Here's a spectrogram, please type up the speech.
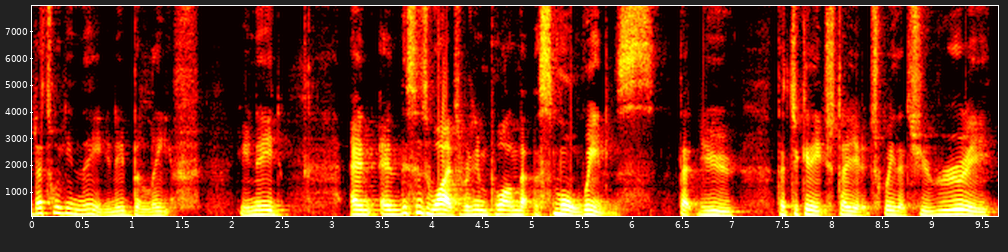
that's all you need. You need belief. You need, and, and this is why it's really important that the small wins that you, that you get each day, each week, that you really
